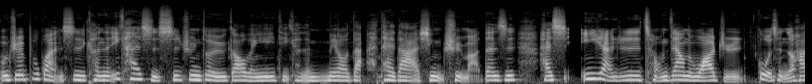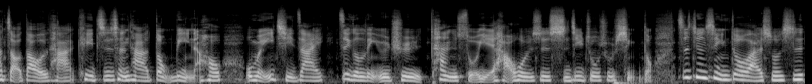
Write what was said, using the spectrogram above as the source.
我觉得不管是可能一开始诗俊对于高龄议题可能没有大太大的兴趣嘛，但是还是依然就是从这样的挖掘过程中，他找到了他可以支撑他的动力，然后我们一起在这个领域去探索也好，或者是实际做出行动。这件事情对我来说是。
